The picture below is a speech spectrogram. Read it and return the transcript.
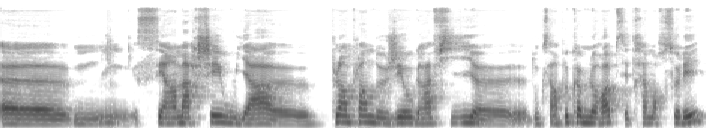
c'est un marché où il y a plein plein de géographie, donc c'est un peu comme l'Europe, c'est très morcelé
